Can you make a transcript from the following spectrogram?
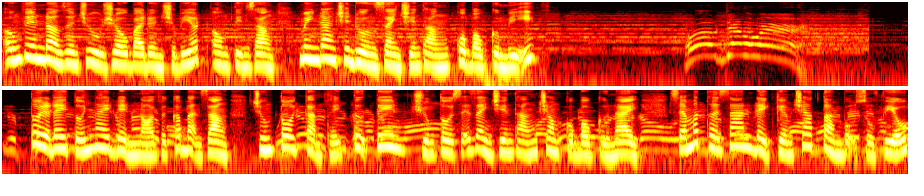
Ứng viên Đảng Dân Chủ Joe Biden cho biết ông tin rằng mình đang trên đường giành chiến thắng cuộc bầu cử Mỹ. Tôi ở đây tối nay để nói với các bạn rằng chúng tôi cảm thấy tự tin chúng tôi sẽ giành chiến thắng trong cuộc bầu cử này. Sẽ mất thời gian để kiểm tra toàn bộ số phiếu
